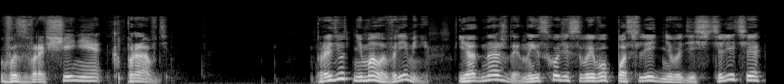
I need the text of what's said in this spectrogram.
Возвращение к правде. Пройдет немало времени, и однажды, на исходе своего последнего десятилетия,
